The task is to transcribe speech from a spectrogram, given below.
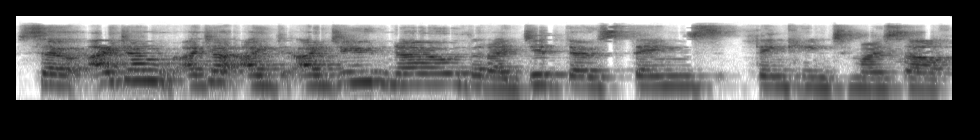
So I don't, I don't, I, I do know that I did those things thinking to myself,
